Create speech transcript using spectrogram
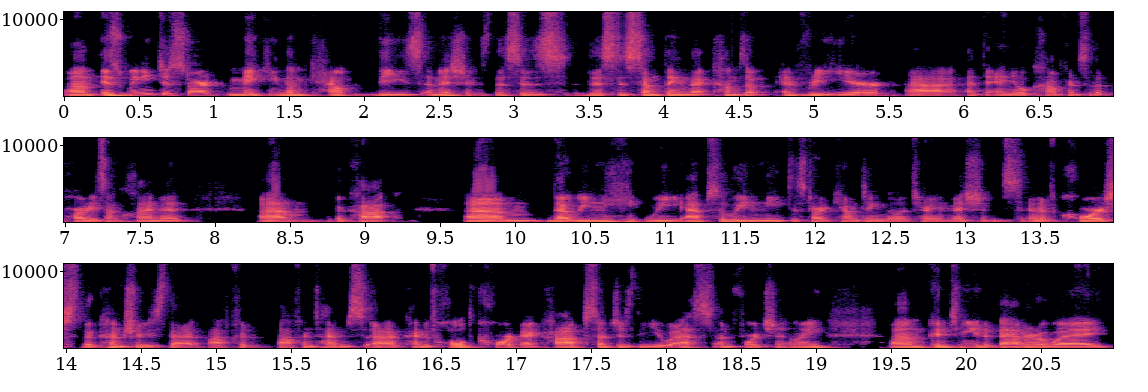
um, is we need to start making them count these emissions. This is this is something that comes up every year uh, at the annual conference of the parties on climate, um, the COP um, that we need, we absolutely need to start counting military emissions. And of course, the countries that often, oftentimes uh, kind of hold court at COP, such as the U.S., unfortunately, um, continue to batter away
